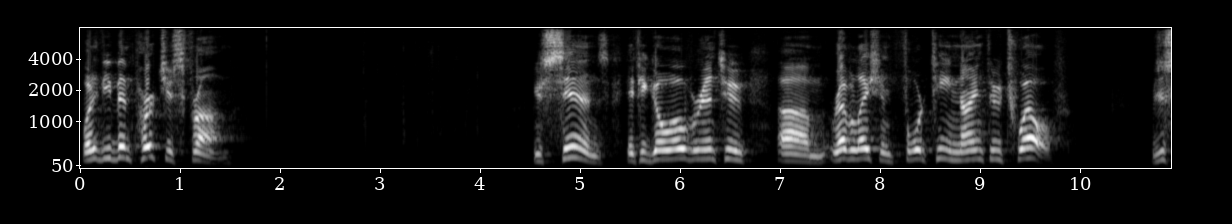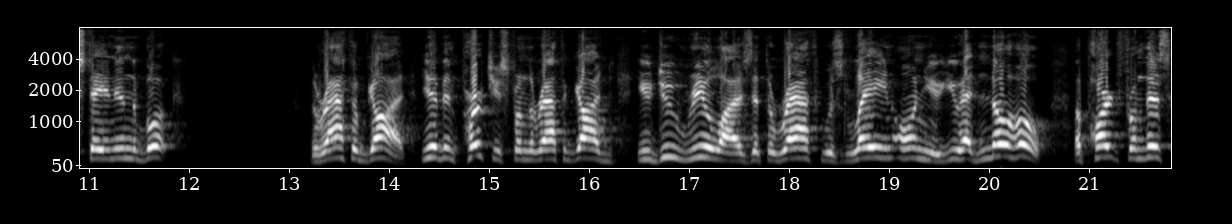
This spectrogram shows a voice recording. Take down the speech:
What have you been purchased from? Your sins. If you go over into um, Revelation 14 9 through 12, we're just staying in the book. The wrath of God. You have been purchased from the wrath of God. You do realize that the wrath was laying on you. You had no hope apart from this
